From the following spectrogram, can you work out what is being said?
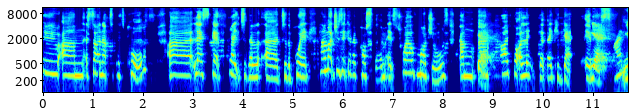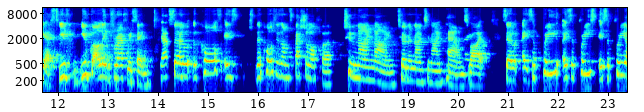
to um, sign up to this course, uh, let's get straight to the uh, to the point. How much is it going to cost them? It's 12 modules, and, yeah. and I've got a link that they can get yes, right? yes. You've you've got a link for everything. Yep. So the course is the course is on special offer, two nine nine, two hundred ninety nine pounds, right? So it's a pre it's a pre it's a pre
